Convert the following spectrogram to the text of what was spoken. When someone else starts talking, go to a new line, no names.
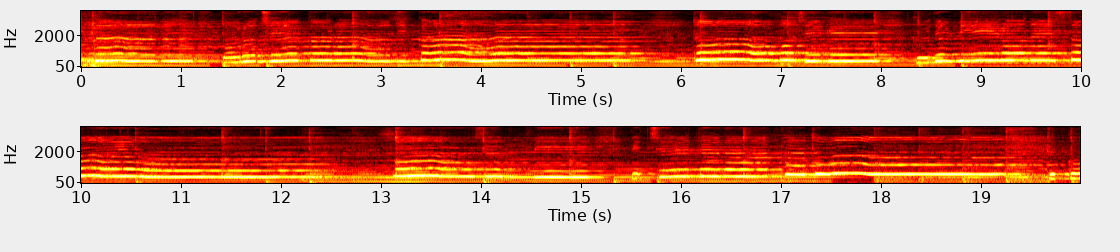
언젠가는 멀어질 거라니까. 더 멋지게 그댈 밀어냈어요. 듣고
